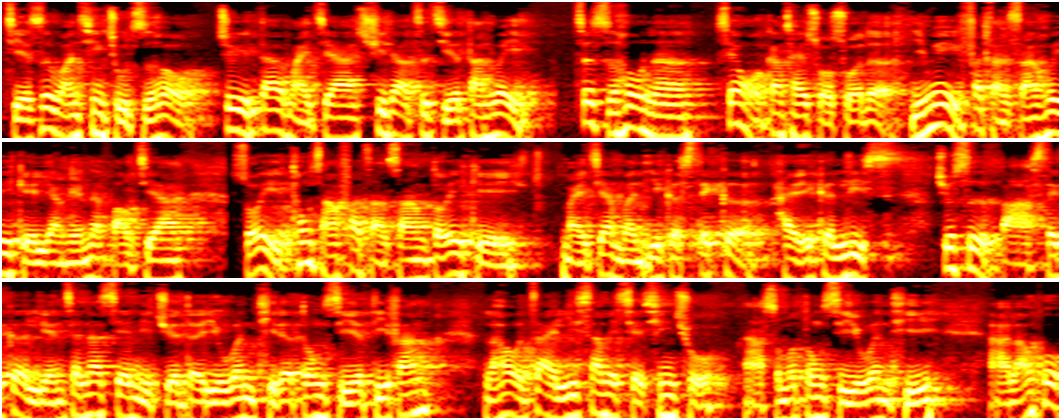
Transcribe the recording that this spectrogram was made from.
解释完清楚之后，就会带买家去到自己的单位。这时候呢，像我刚才所说的，因为发展商会给两年的保价，所以通常发展商都会给买家们一个 sticker，还有一个 list，就是把三个连在那些你觉得有问题的东西的地方，然后在力上面写清楚啊，什么东西有问题啊，然后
